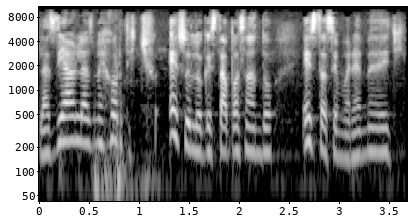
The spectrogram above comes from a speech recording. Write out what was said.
las diablas, mejor dicho. Eso es lo que está pasando esta semana en Medellín.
